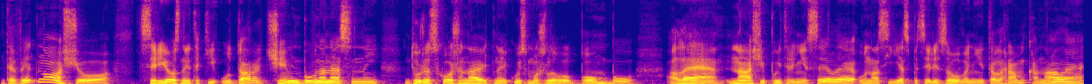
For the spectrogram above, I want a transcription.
де видно, що серйозний такий удар, чим він був нанесений, дуже схоже навіть на якусь можливу бомбу. Але наші повітряні сили, у нас є спеціалізовані телеграм-канали,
